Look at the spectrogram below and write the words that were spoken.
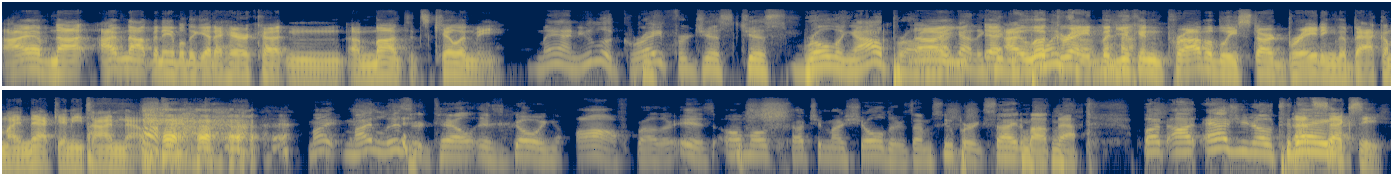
I have not. I've not been able to get a haircut in a month. It's killing me. Man, you look great for just just rolling out, brother. No, I, gotta yeah, give you I look great, on but you can probably start braiding the back of my neck anytime now. My my lizard tail is going off, brother. It is almost touching my shoulders. I'm super excited about that. But uh, as you know, today That's sexy.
